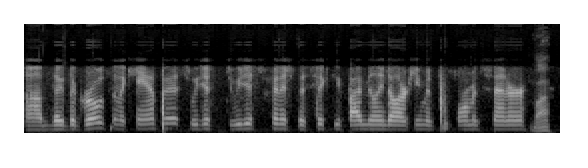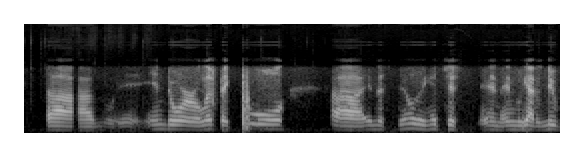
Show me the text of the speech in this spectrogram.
um, the the growth in the campus. We just we just finished the 65 million dollar human performance center. Wow. Uh, indoor Olympic pool uh, in this building. It's just and, and we got a new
